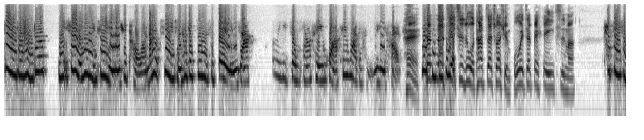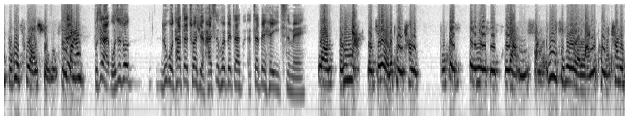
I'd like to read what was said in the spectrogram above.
四年前很多年，现在有些年轻人也没去投啊。然后四年前他就真的是被人家恶意中伤、黑化，黑化的很厉害。嘿，那那这次如果他再出来选，不会再被黑一次吗？他这次不会出来选了。不是，不是来，我是说，如果他再出来选，还是会被再再被黑一次没？我我跟你讲，我觉得我的朋友他们不会被那些资料影响了，因为其实我有蓝的朋友，他们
